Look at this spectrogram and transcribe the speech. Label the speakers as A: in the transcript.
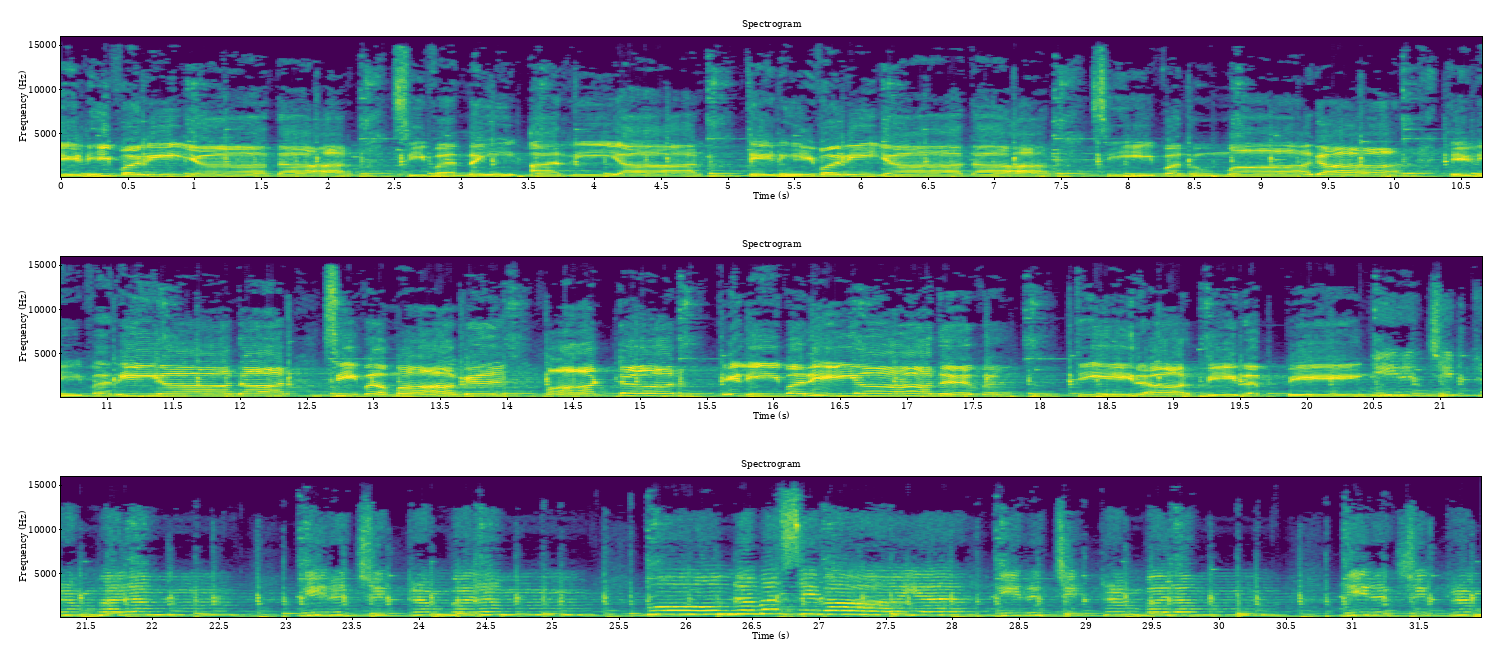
A: தெளிவறியாதார் சிவனை அறியார். தெளிவறியாதார் சீவனுமாகார். தெளிவறியாதார் சிவமாக மாட்டார். தெளிவறியாதவர் தீரார் பிறப்பே.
